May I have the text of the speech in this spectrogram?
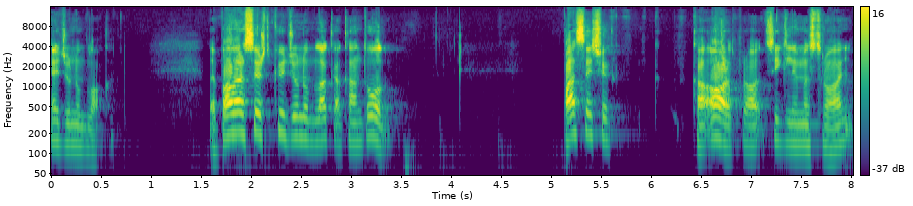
e gjunubllakut. Dhe pavarësisht ky gjunubllak ka ndodhur Pasi që ka ardhur pra cikli menstrual,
